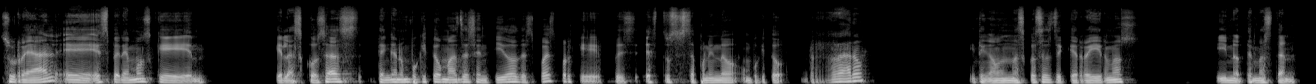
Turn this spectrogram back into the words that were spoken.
surreal. eh, esperemos que, que las cosas tengan un poquito más de sentido después, porque pues esto se está poniendo un poquito raro y tengamos más cosas de que reírnos y no temas tan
